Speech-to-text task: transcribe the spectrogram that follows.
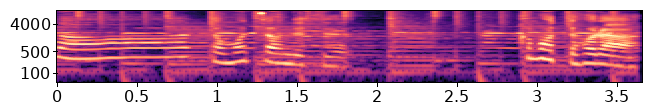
なーって思っちゃうんです。雲ってほら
